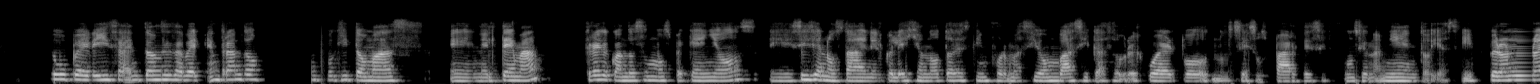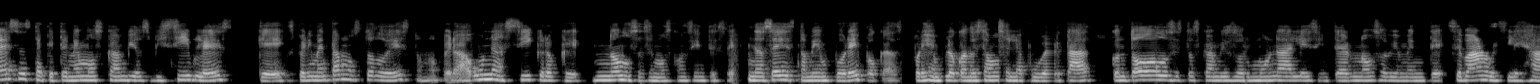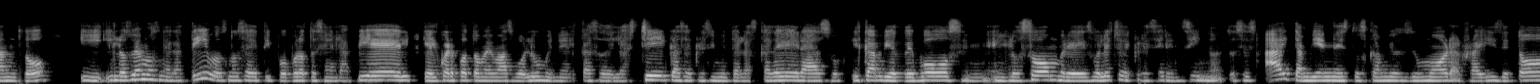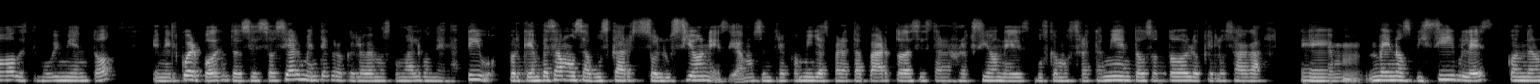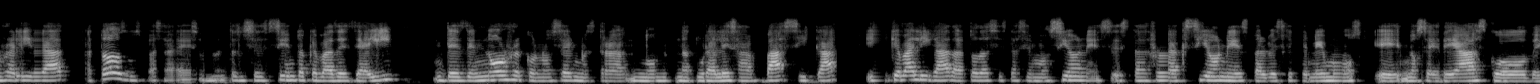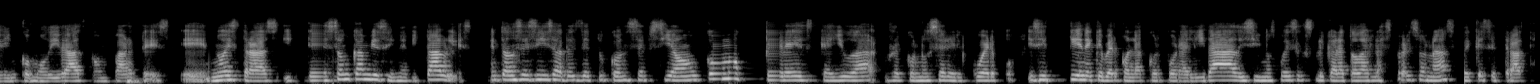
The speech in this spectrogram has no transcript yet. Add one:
Super, Isa. Entonces, a ver, entrando un poquito más en el tema, creo que cuando somos pequeños, eh, sí se nos da en el colegio, ¿no? Toda esta información básica sobre el cuerpo, no sé, sus partes, el funcionamiento y así, pero no es hasta que tenemos cambios visibles que experimentamos todo esto, ¿no? Pero aún así creo que no nos hacemos conscientes de, no sé, es también por épocas. Por ejemplo, cuando estamos en la pubertad, con todos estos cambios hormonales internos, obviamente se van reflejando y, los vemos negativos, no sé, tipo brotes en la piel, que el cuerpo tome más volumen en el caso de las chicas, el crecimiento de las caderas o el cambio de voz en, en los hombres o el hecho de crecer en sí, ¿no? Entonces hay también estos cambios de humor a raíz de todo este movimiento en el cuerpo, entonces socialmente creo que lo vemos como algo negativo, porque empezamos a buscar soluciones, digamos, entre comillas, para tapar todas estas reacciones, buscamos tratamientos o todo lo que los haga em, menos visibles, cuando en realidad a todos nos pasa eso, ¿no? Entonces siento que va desde ahí, desde no reconocer nuestra naturaleza básica y que va ligada a todas estas emociones, estas reacciones tal vez que tenemos, eh, no sé, de asco, de incomodidad con partes eh, nuestras y que son cambios inevitables. Entonces, Isa, desde tu concepción, ¿cómo crees que ayuda a reconocer el cuerpo? Y si tiene que ver con la corporalidad y si nos puedes explicar a todas las personas de qué se trata.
